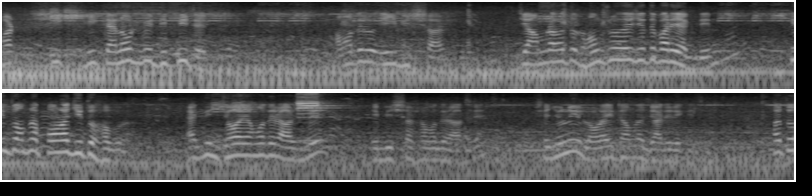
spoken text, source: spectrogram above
but he he cannot be defeated আমাদেরও এই বিশ্বাস যে, আমরা হয়তো ধ্বংস হয়ে যেতে পারি একদিন, কিন্তু আমরা পরাজিত হব না। একদিন জয় আমাদের আসবে। এই বিশ্বাস আমাদের আছে। সেই জন্যই লড়াইটা আমরা জারি রেখেছি। হয়তো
